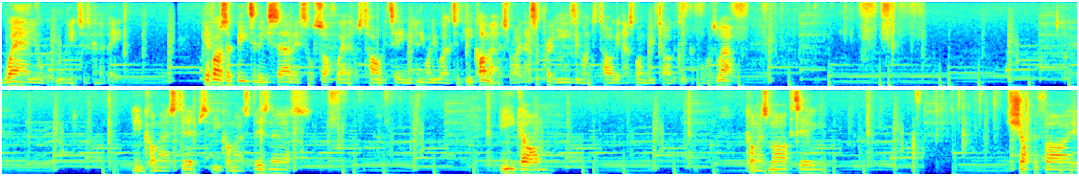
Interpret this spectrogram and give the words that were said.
where your audience is going to be. If I was a B2B service or software that was targeting anyone who worked in e-commerce, right, that's a pretty easy one to target. That's one we've targeted before as well. E-commerce tips, e-commerce business, e-com, commerce marketing, Shopify,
